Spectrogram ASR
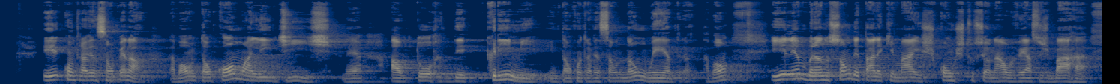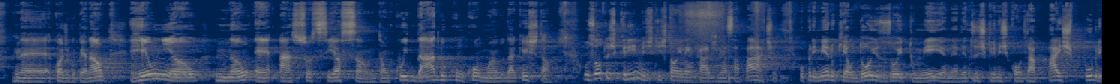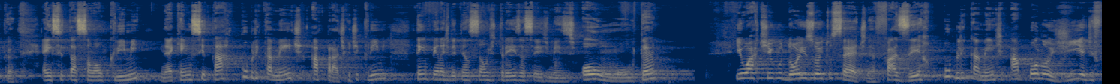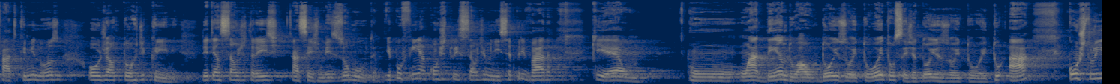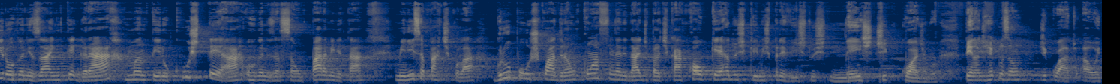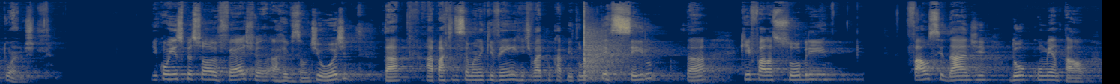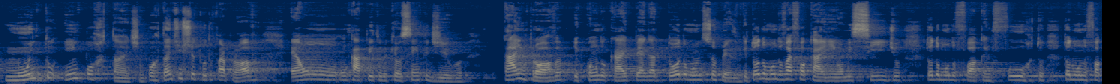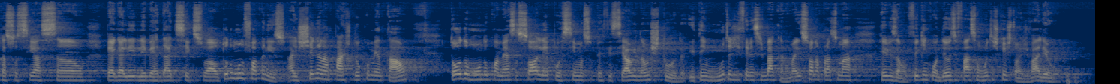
e contravenção penal, tá bom? Então, como a lei diz, né, autor de crime, então contravenção não entra, tá bom? E lembrando só um detalhe aqui mais constitucional versus barra né, Código Penal, reunião não é associação. Então, cuidado com o comando da questão. Os outros crimes que estão elencados nessa parte, o primeiro, que é o 286, né, dentro dos crimes contra a paz pública, é incitação ao crime, né, que é incitar publicamente a prática de crime, tem pena de detenção de 3 a 6 meses ou multa e o artigo 287, né, fazer publicamente apologia de fato criminoso ou de autor de crime, detenção de três a seis meses ou multa. E por fim, a constituição de milícia privada, que é um, um, um adendo ao 288, ou seja, 288A, construir, organizar, integrar, manter ou custear organização paramilitar, milícia particular, grupo ou esquadrão com a finalidade de praticar qualquer dos crimes previstos neste Código. Pena de reclusão de 4 a 8 anos. E com isso, pessoal, eu fecho a revisão de hoje, tá? A partir de semana que vem, a gente vai para o capítulo terceiro, tá? Que fala sobre falsidade documental. Muito importante, importante instituto para a prova. É um, um capítulo que eu sempre digo, cai em prova e quando cai pega todo mundo de surpresa, porque todo mundo vai focar em homicídio, todo mundo foca em furto, todo mundo foca em associação, pega ali liberdade sexual, todo mundo foca nisso. Aí chega na parte documental, todo mundo começa só a ler por cima superficial e não estuda. E tem muitas diferenças bacanas, mas só na próxima revisão. Fiquem com Deus e façam muitas questões. Valeu!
